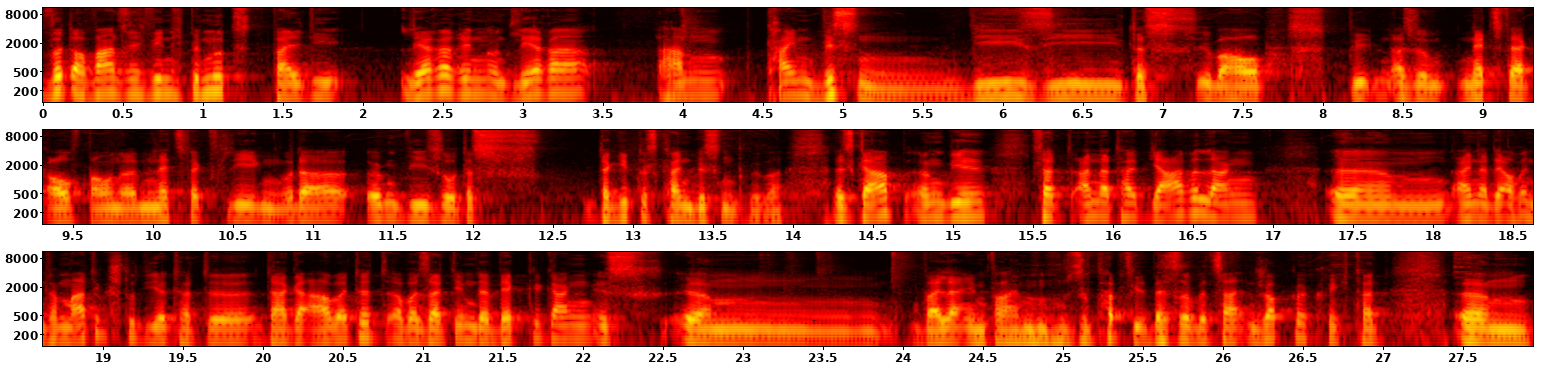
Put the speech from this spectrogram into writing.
wird auch wahnsinnig wenig benutzt, weil die Lehrerinnen und Lehrer haben kein Wissen, wie sie das überhaupt, also Netzwerk aufbauen oder Netzwerk pflegen oder irgendwie so, das, da gibt es kein Wissen drüber. Es gab irgendwie, es hat anderthalb Jahre lang ähm, einer, der auch Informatik studiert hatte, da gearbeitet, aber seitdem der weggegangen ist, ähm, weil er eben vor einem super viel besser bezahlten Job gekriegt hat, ähm,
